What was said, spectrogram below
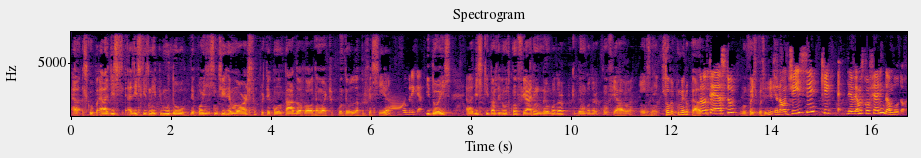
Ela, desculpa, ela diz, ela diz que Snape mudou depois de sentir remorso por ter contado a Voldemort o conteúdo da profecia. Obrigada. E dois, ela diz que nós devemos confiar em Dumbledore porque Dumbledore confiava em Snape. Sobre o primeiro caso... Protesto. Não foi isso que você disse? Eu não disse que devemos confiar em Dumbledore.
